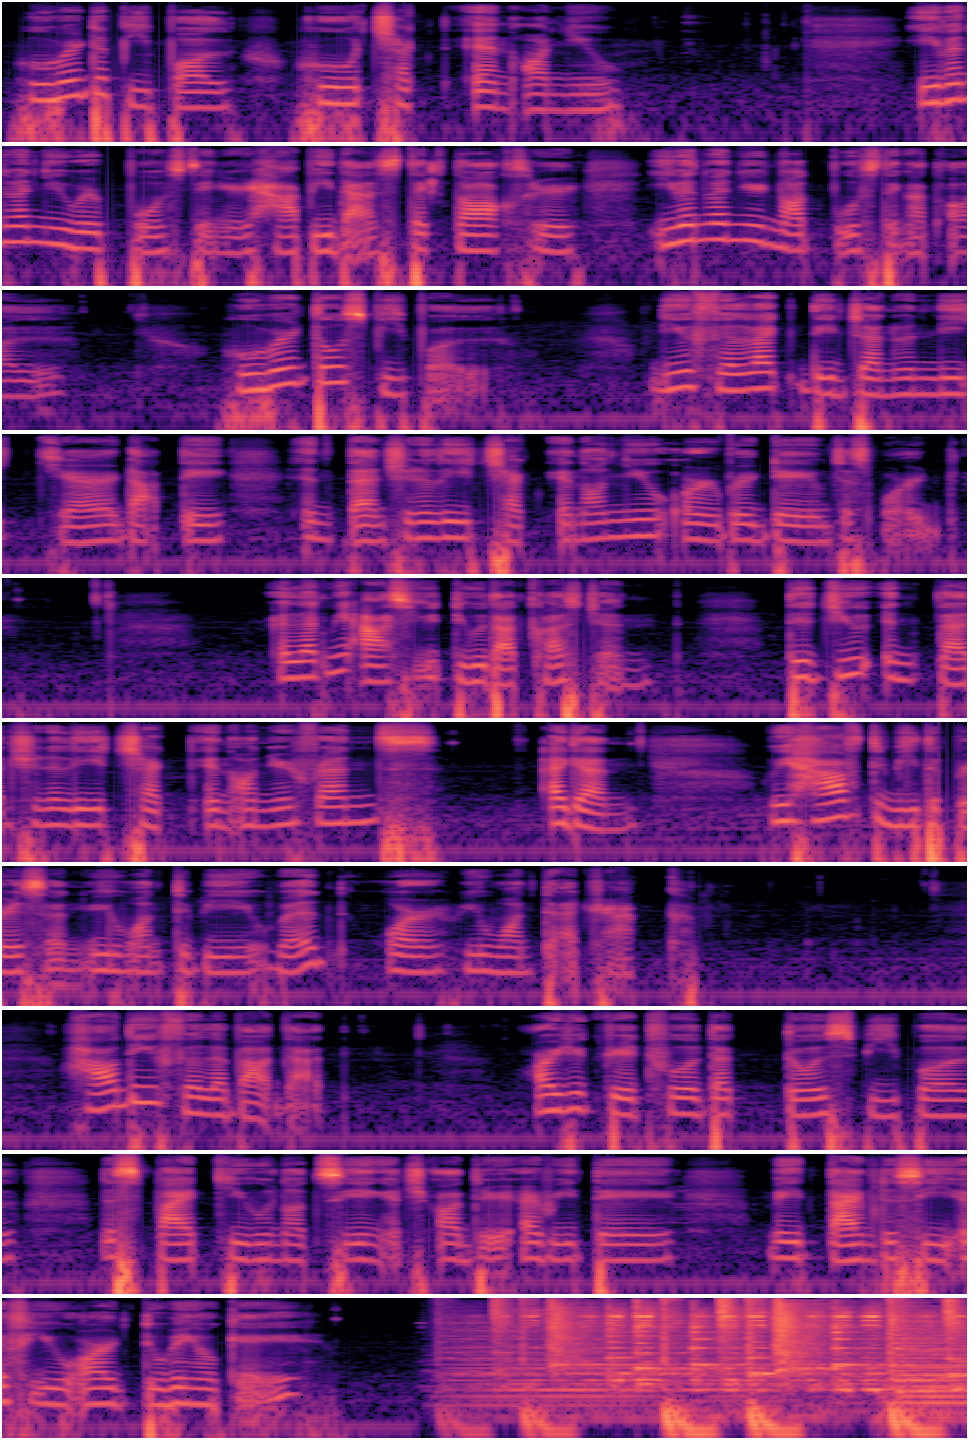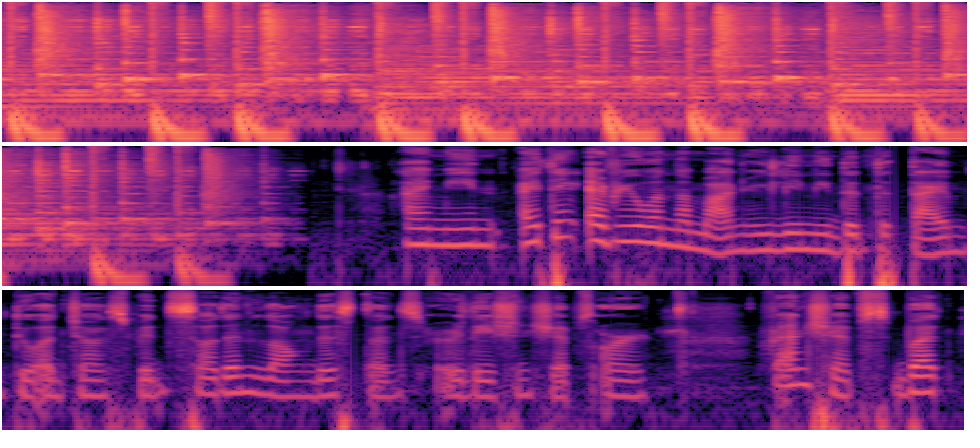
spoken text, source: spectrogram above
Who were the people who checked in on you? Even when you were posting your happy dance TikToks, or even when you're not posting at all who were those people? Do you feel like they genuinely care that they intentionally checked in on you or were they just bored? Or let me ask you too that question. Did you intentionally check in on your friends? Again, we have to be the person we want to be with or we want to attract. How do you feel about that? Are you grateful that those people despite you not seeing each other every day, made time to see if you are doing okay? I mean, I think everyone naman really needed the time to adjust with sudden long distance relationships or friendships, but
